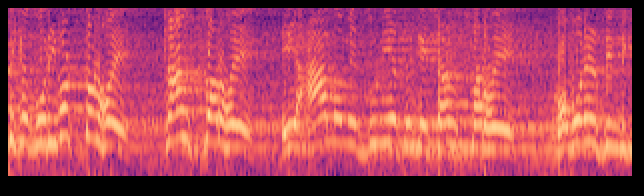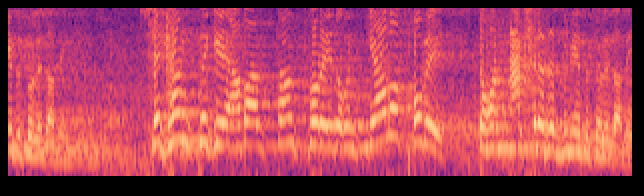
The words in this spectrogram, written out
থেকে পরিবর্তন হয়ে ট্রান্সফার হয়ে এই আলমে দুনিয়া থেকে ট্রান্সফার হয়ে কবরের জিন্দিগিতে চলে যাবে। সেখান থেকে আবার ট্রান্সফার হয়ে যখন কেমত হবে, তখন আখেরাতের দুনিয়াতে চলে যাবে।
